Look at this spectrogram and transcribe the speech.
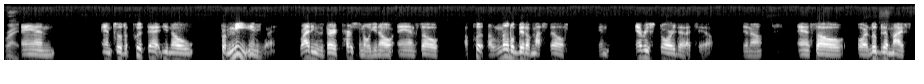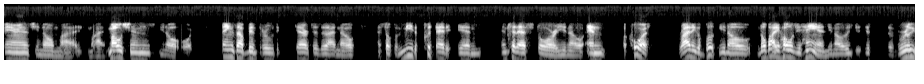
Right. and and so to put that, you know, for me anyway, writing is very personal, you know, and so I put a little bit of myself in every story that I tell, you know, and so or a little bit of my experience, you know, my my emotions, you know, or things I've been through, the characters that I know, and so for me to put that in into that story, you know, and of course, writing a book, you know, nobody holds your hand, you know, it's really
